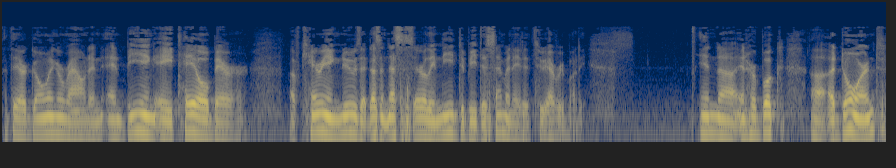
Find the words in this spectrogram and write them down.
that they are going around and, and being a tale bearer of carrying news that doesn't necessarily need to be disseminated to everybody. In, uh, in her book, uh, Adorned,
